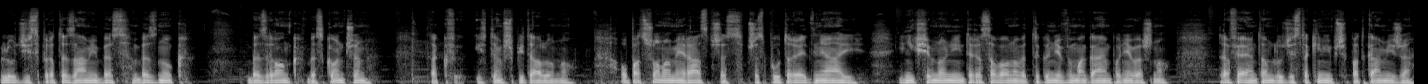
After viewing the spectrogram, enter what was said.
ludzi z protezami bez, bez nóg, bez rąk, bez kończyn. Tak i w tym szpitalu, no. Opatrzono mnie raz przez, przez półtorej dnia i, i nikt się mną nie interesował, nawet tego nie wymagałem, ponieważ no, trafiają tam ludzie z takimi przypadkami, że,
